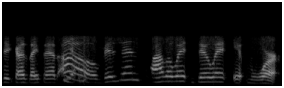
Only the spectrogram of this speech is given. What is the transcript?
because i said oh yeah. vision follow it do it it works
